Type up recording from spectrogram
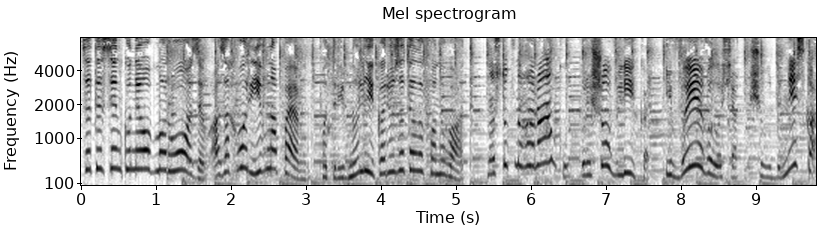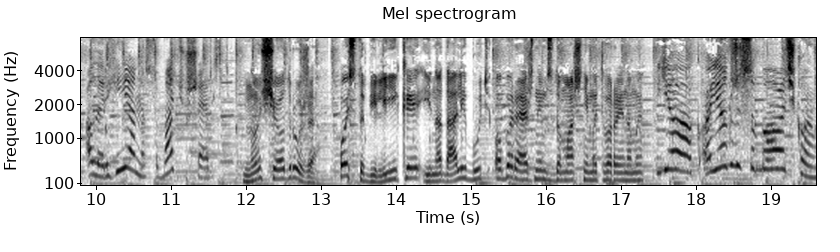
Це ти, синку, не обморозив, а захворів, напевно. Потрібно лікарю зателефонувати. Наступного ранку прийшов лікар, і виявилося, що у Дениска алергія на собачу шерсть. Ну що, друже, ось тобі ліки і надалі будь обережним з домашніми тваринами. Як? А як же собачка?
